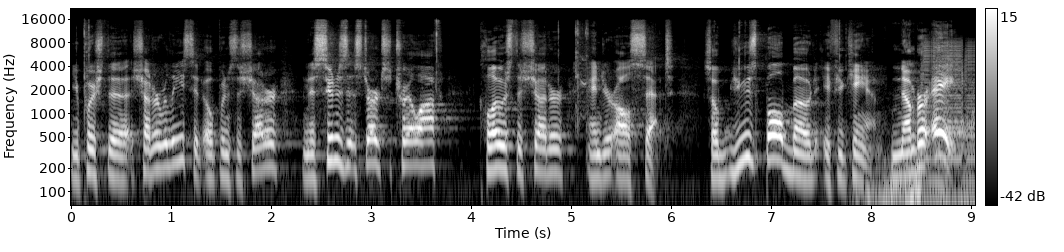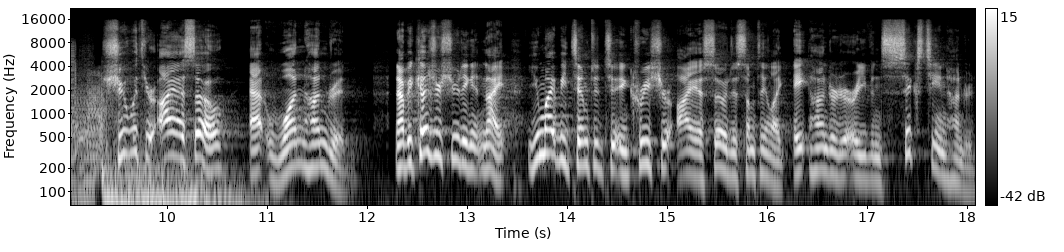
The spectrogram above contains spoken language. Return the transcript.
you push the shutter release, it opens the shutter, and as soon as it starts to trail off, close the shutter, and you're all set. So use bulb mode if you can. Number eight, shoot with your ISO at 100. Now, because you're shooting at night, you might be tempted to increase your ISO to something like 800 or even 1600.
